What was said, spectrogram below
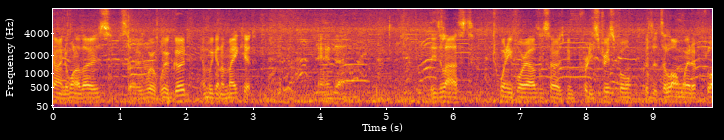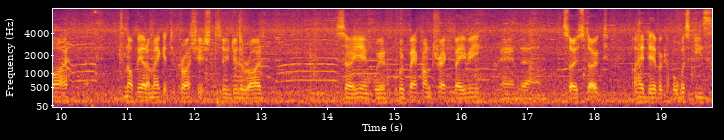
going to one of those, so we're, we're good and we're gonna make it. And uh, these last 24 hours or so has been pretty stressful because it's a long way to fly to not be able to make it to Christchurch to do the ride. So yeah, we're, we're back on track baby and um, so stoked. I had to have a couple of whiskeys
